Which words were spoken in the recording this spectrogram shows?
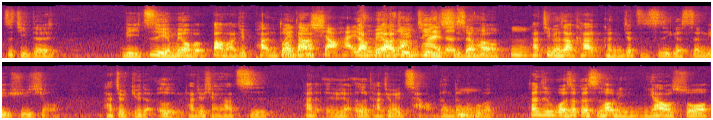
自己的理智也没有办法去判断他要不要去进食的时候，他基本上他可能就只是一个生理需求，他就觉得饿，他就想要吃，他就饿，他就会吵等等的部分。但是如果这个时候你你要说，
